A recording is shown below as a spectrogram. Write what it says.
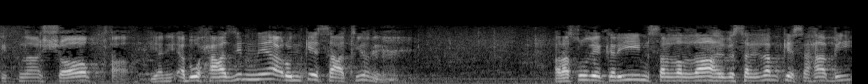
کتنا شوق تھا یعنی ابو حازم نے اور ان کے ساتھیوں نے۔ رسول کریم صلی اللہ علیہ وسلم کے صحابی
